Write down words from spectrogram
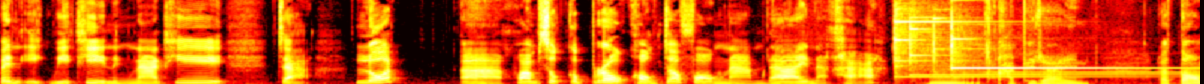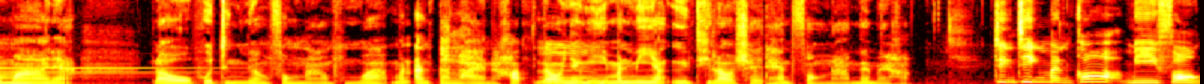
เป็นอีกวิธีหนึ่งนะที่จะลดอ่าความสกปรกของเจ้าฟองน้ำได้นะคะอืมครับพี่ดารินแล้วต่อมาเนี่ยเราพูดถึงเรื่องฟองน้ำผมว่ามันอันตรายนะครับ แล้วอย่างนี้มันมีอย่างอื่นที่เราใช้แทนฟองน้ำได้ไหมครับ จริง ๆ มันก็มีฟอง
